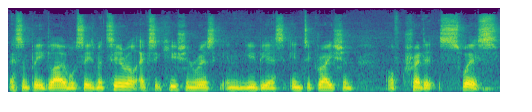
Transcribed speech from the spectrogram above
S&P Global sees material execution risk in UBS integration of Credit Suisse.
